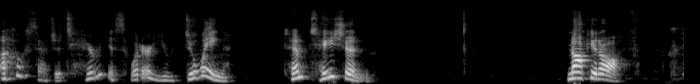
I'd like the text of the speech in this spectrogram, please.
Oh, Sagittarius, what are you doing? Temptation. Knock it off.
